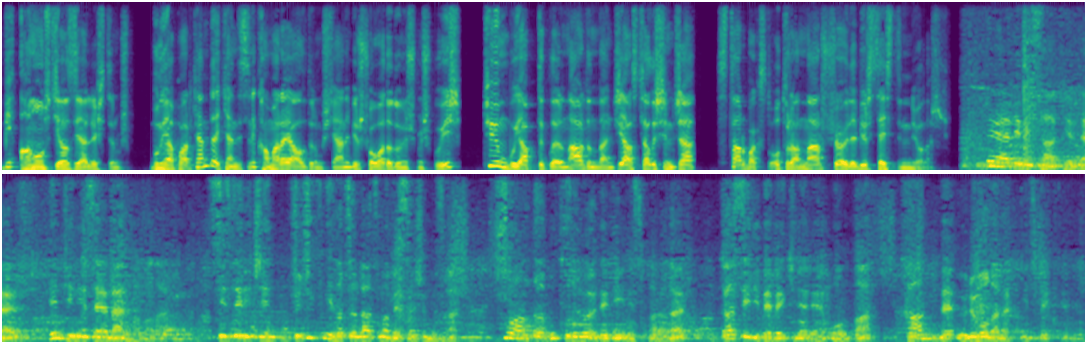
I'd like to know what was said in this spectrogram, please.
bir anons cihazı yerleştirmiş. Bunu yaparken de kendisini kameraya aldırmış. Yani bir şova da dönüşmüş bu iş. Tüm bu yaptıkların ardından cihaz çalışınca Starbucks'ta oturanlar şöyle bir ses dinliyorlar. Değerli misafirler, hepinize merhabalar. Sizler için küçük bir hatırlatma mesajımız var. Şu anda bu kuruma ödediğiniz paralar Gazze'li bebeklere bomba, kan ve ölüm olarak gitmektedir.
